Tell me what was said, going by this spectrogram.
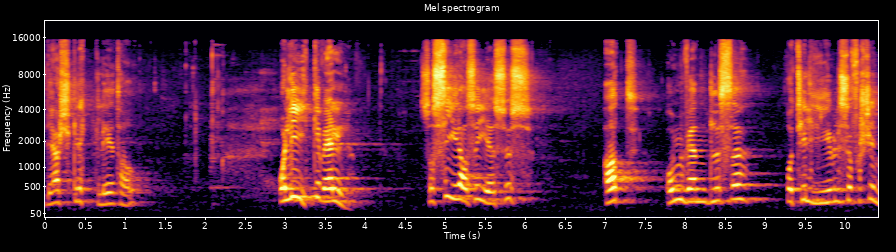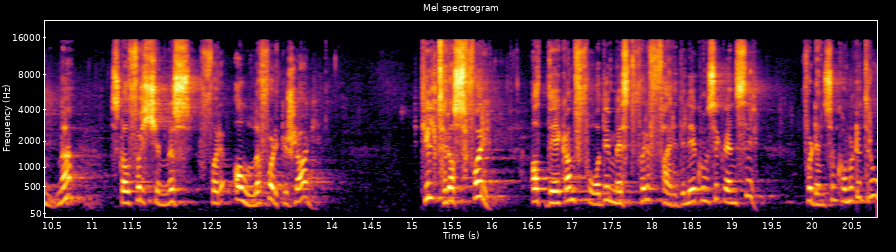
Det er skrekkelige tall. Og likevel så sier altså Jesus at omvendelse og tilgivelse for syndene skal forkynnes for alle folkeslag. Til tross for at det kan få de mest forferdelige konsekvenser for den som kommer til tro.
